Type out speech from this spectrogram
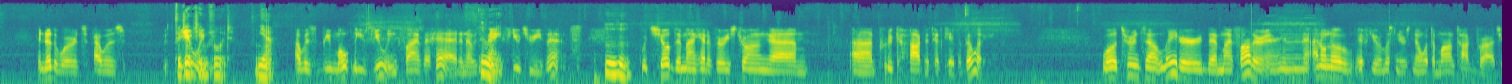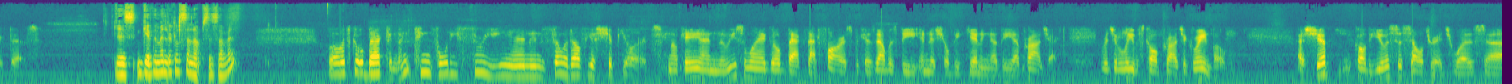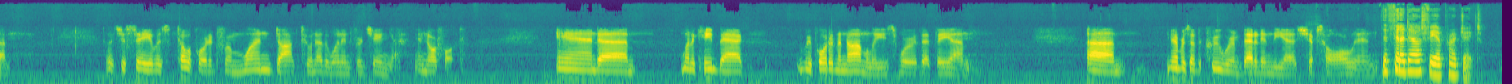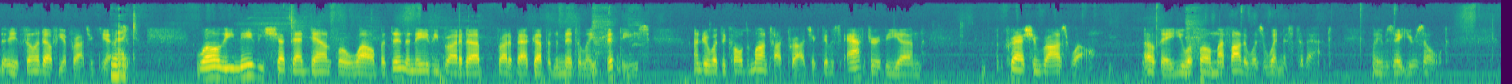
In other words, I was projecting viewing, forward. Yeah. I was remotely viewing five ahead, and I was Right. seeing future events, Mm-hmm. which showed them I had a very strong um, uh, precognitive capability. Well, it turns out later that my father, and I don't know if your listeners know what the Montauk Project is. Just give them a little synopsis of it. Well, let's go back to 1943 and in Philadelphia shipyards. Okay, and the reason why I go back that far is because that was the initial beginning of the uh, project. Originally, it was called Project Rainbow. A ship called the USS Eldridge was, uh, let's just say, it was teleported from one dock to another one in Virginia, in Norfolk. And um, when it came back, reported anomalies were that they um, um, members of the crew were embedded in the uh, ship's hull and The Philadelphia Project. the Philadelphia project. Yes. Right. Well, the Navy shut that down for a while, but then the Navy brought it up, brought it back up in the mid to late 50s under what they called the Montauk Project. It was after the um, crash in Roswell of a UFO. My father was a witness to that when he was eight years old.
